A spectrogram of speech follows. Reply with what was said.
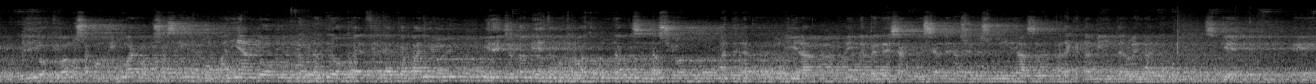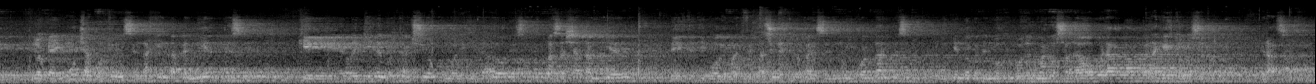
lo que digo es que vamos a continuar, vamos a seguir acompañando los planteos que el fiscal Campagnoli y de hecho también estamos trabajando en una presentación ante la Rectoría de Independencia Judicial de Naciones Unidas para que también intervengan. Así que eh, creo que hay muchas cuestiones en la agenda pendientes que requieren nuestra acción como legisladores, más allá también de este tipo de manifestaciones que me parecen muy importantes, entiendo que tenemos que poner manos a la obra para que esto no se repita. Gracias.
